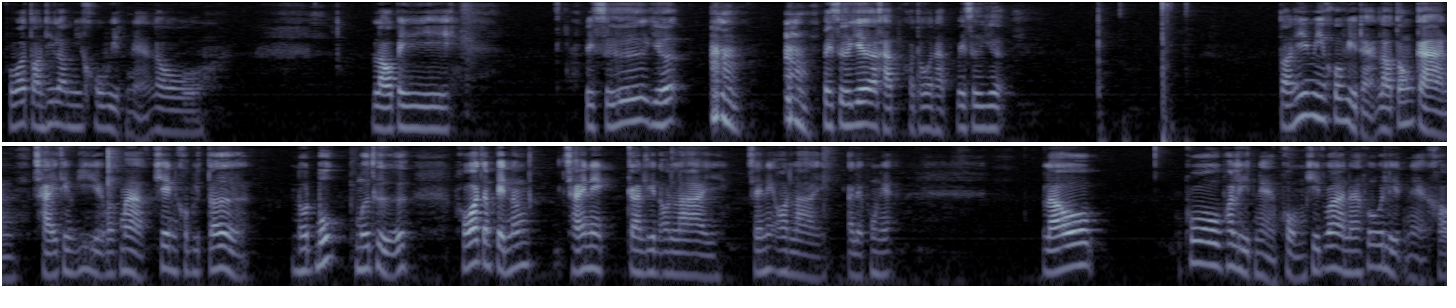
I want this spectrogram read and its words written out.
เพราะว่าตอนที่เรามีโควิดเนี่ยเรา เราไป ไปซื้อเยอะ ไปซื้อเยอะครับ ขอโทษครับ ไปซื้อเยอะ ตอนที่มีโควิดอะเราต้องการใช้เทคโนโลยีมากๆ เช่นคอมพิวเตอร์ โน้ตบุ๊กมือถือ เพราะว่าจำเป็นต้องใช้ในการเรียนออนไลน์ ใช้ในออนไลน์อะไรพวกเนี้ยแล้วผู้ผลิตเนี่ยผมคิดว่านะผู้ผลิตเนี่ยเขา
